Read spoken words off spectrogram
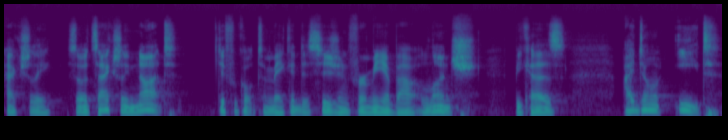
actually. So it's actually not difficult to make a decision for me about lunch because I don't eat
